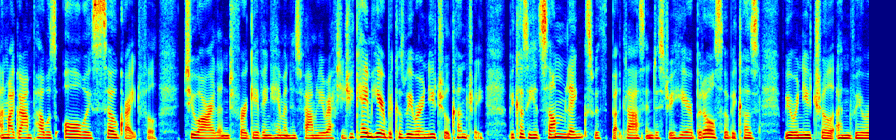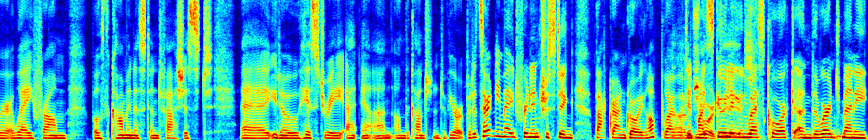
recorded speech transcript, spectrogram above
And my grandpa was always so grateful to Ireland for giving him and his family refuge. He came here because we were a neutral country, because he had some links with glass industry here, but also because we were neutral and we were away from both communist and fascist, uh, you know, history uh, on, on the continent of Europe. But it certainly made for an interesting background growing up. I I'm did my sure it schooling in. West Cork, and there weren't many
